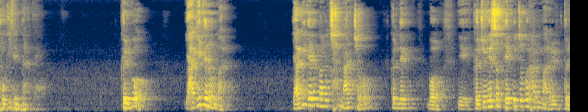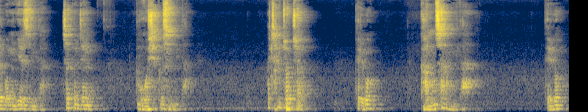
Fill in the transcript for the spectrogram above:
독이 된다는 거예요. 그리고 약이 되는 말. 약이 되는 말은 참 많죠. 그런데 뭐, 그 중에서 대표적으로 하는 말을 들어보면 이렇습니다. 첫 번째는 보고 싶었습니다. 아, 참 좋죠. 그리고 감사합니다. 그리고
